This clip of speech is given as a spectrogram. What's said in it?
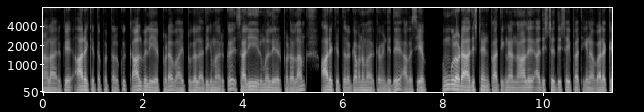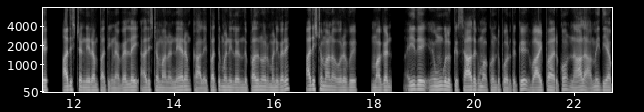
நாளாக இருக்குது ஆரோக்கியத்தை பொறுத்தளவுக்கு கால்வலி ஏற்பட வாய்ப்புகள் அதிகமாக இருக்குது சளி, இருமல் ஏற்படலாம். ஆரோக்கியத்தில் கவனமாக இருக்க வேண்டியது அவசியம். உங்களோட அதிர்ஷ்ட பார்த்தீங்கன்னா நாலு அதிர்ஷ்ட திசை பார்த்தீங்கன்னா வடக்கு, அதிர்ஷ்ட நிறம் பார்த்தீங்கன்னா வெள்ளை, அதிர்ஷ்டமான நேரம் காலை பத்து மணிலேருந்து பதினோரு மணி வரை, அதிர்ஷ்டமான உறவு மகன். இது உங்களுக்கு சாதகமாக கொண்டு போகிறதுக்கு வாய்ப்பாக இருக்கும். நாளை அமைதியாக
